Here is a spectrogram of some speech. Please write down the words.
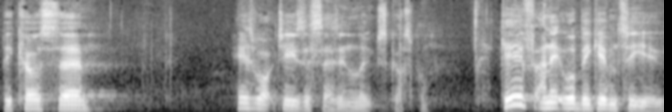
Because um, here's what Jesus says in Luke's Gospel Give, and it will be given to you.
